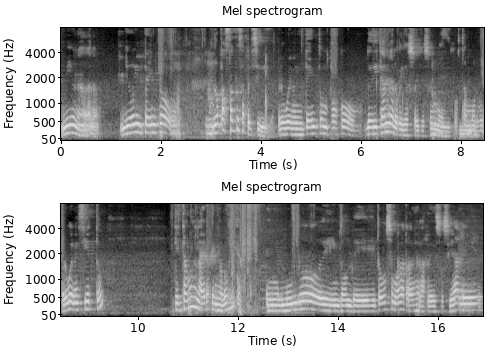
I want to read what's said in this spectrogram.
Mío nada, no. Yo intento no pasar desapercibida, pero bueno, intento un poco dedicarme a lo que yo soy, que soy médico, oftalmólogo. Pero bueno, es cierto que estamos en la era tecnológica, en el mundo en donde todo se mueve a través de las redes sociales,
